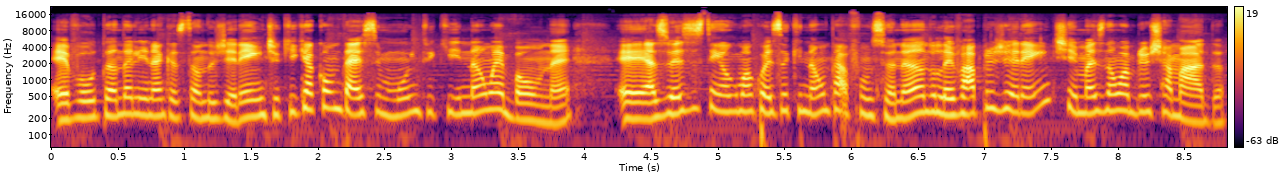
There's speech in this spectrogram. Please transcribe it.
é, voltando ali na questão do gerente, o que, que acontece muito e que não é bom, né? É, às vezes tem alguma coisa que não está funcionando, levar para o gerente, mas não abrir o chamado.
